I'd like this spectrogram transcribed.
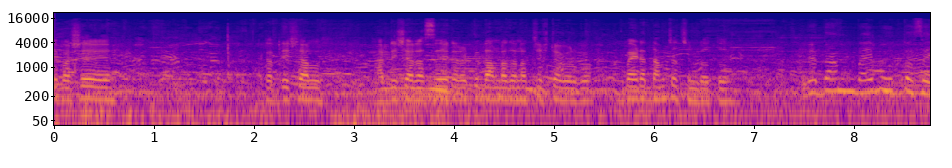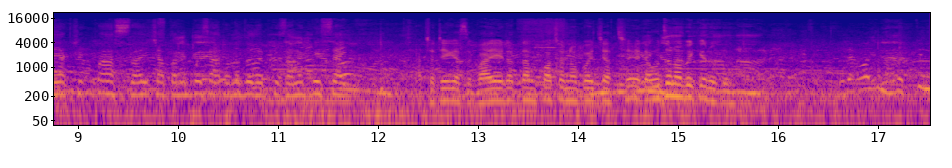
এই পাশে একটা দেশাল হাড্ডিসার আছে এটার একটু দামটা জানার চেষ্টা করব। বা এটার দাম চাচ্ছেন কত? এটার দাম ভাই মুহূর্ত চাই একশো পাঁচ চাই সাতানব্বই চাই আটানব্বই চাই পঁচানব্বই চাই। আচ্ছা ঠিক আছে। ভাই এটার দাম পঁচানব্বই চাচ্ছে এটা ওজন হবে কীরকম? এটা ওজন হবে তিন।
